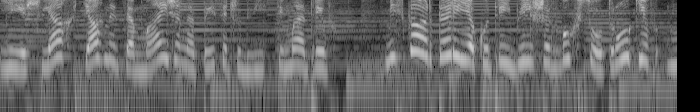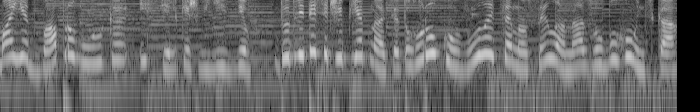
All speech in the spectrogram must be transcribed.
її шлях тягнеться майже на 1200 метрів. Міська артерія, котрій більше 200 років, має два провулки і стільки ж в'їздів. До 2015 року вулиця носила назву Богунська.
